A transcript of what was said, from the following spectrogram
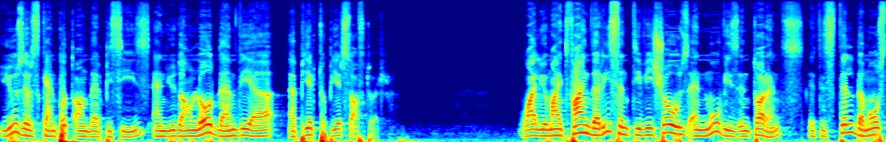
users can put on their PCs and you download them via a peer-to-peer -peer software. While you might find the recent TV shows and movies in torrents, it is still the most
